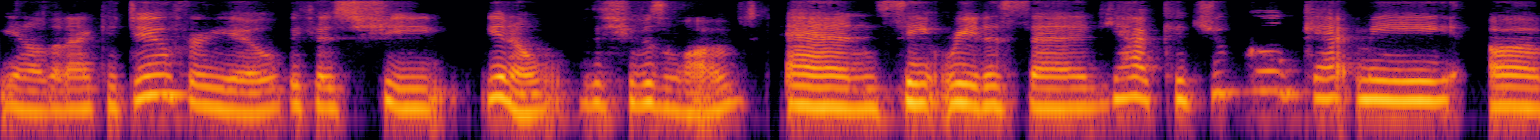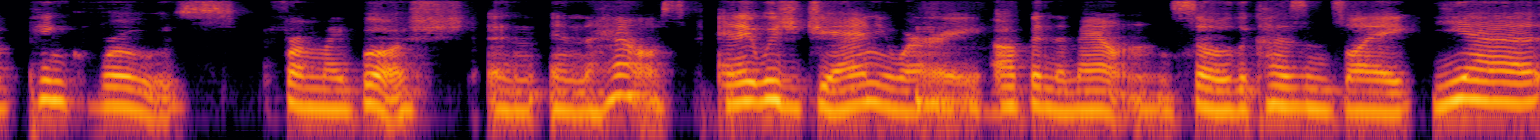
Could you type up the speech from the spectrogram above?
you know, that I could do for you? Because she, you know, she was loved. And Saint Rita said, Yeah, could you go get me a pink rose? From my bush in, in the house. And it was January up in the mountains. So the cousin's like, Yeah,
